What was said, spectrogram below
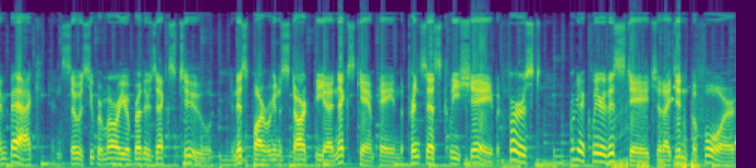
I'm back, and so is Super Mario Bros. X2. In this part, we're going to start the uh, next campaign, the Princess Cliché, but first, we're going to clear this stage that I didn't before.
